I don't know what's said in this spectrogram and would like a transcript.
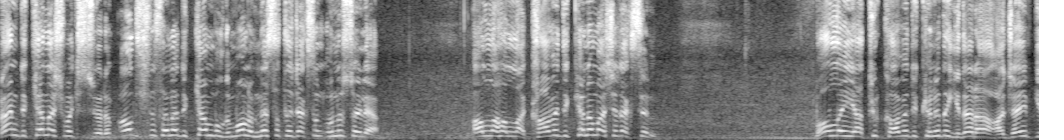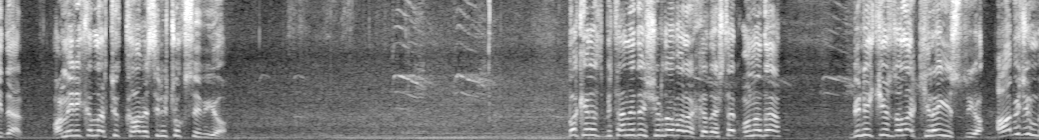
Ben dükkan açmak istiyorum. Al işte sana dükkan buldum oğlum. Ne satacaksın onu söyle. Allah Allah kahve dükkanı mı açacaksın? Vallahi ya Türk kahve dükkanı da gider ha. Acayip gider. Amerikalılar Türk kahvesini çok seviyor. Bakınız bir tane de şurada var arkadaşlar. Ona da 1200 dolar kira istiyor. Abicim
